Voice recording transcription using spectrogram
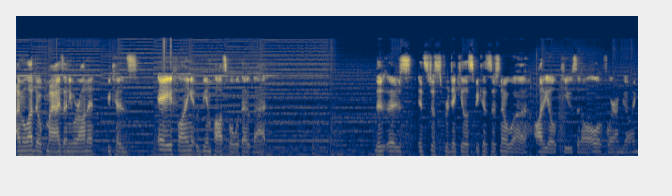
I'm allowed to open my eyes anywhere on it because a flying it would be impossible without that. There's it's just ridiculous because there's no uh, audio cues at all of where I'm going.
